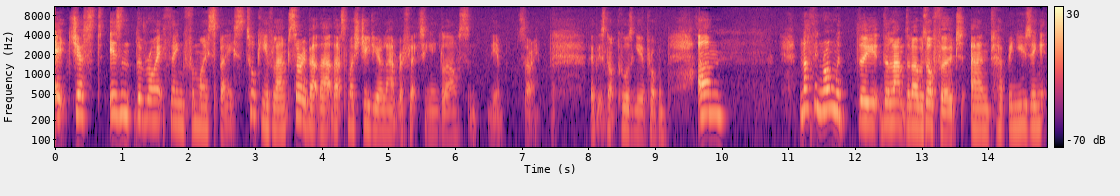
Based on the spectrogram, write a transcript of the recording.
It just isn't the right thing for my space. Talking of lamps, sorry about that. That's my studio lamp reflecting in glass. And yeah, sorry. Hope it's not causing you a problem. Um, nothing wrong with the, the lamp that I was offered and have been using.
